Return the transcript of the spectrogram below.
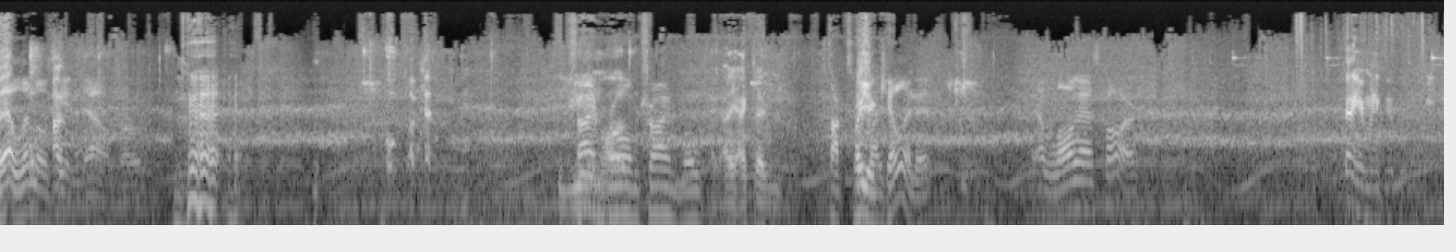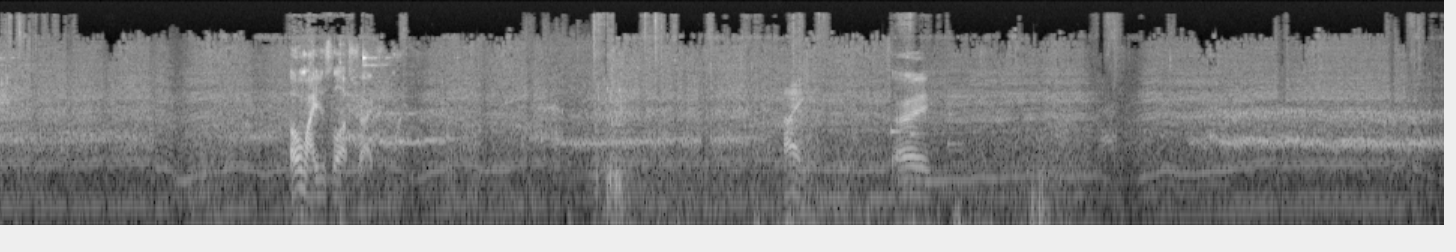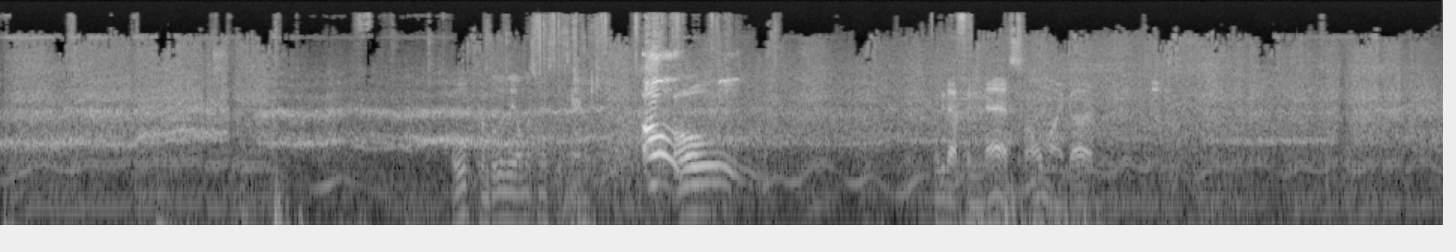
But that limo's Uh, getting down, bro. Oh, okay. You trying, and bro. I'm trying, bro. I, I couldn't. Talk to Oh, you're somebody. killing it. That long ass car. Gotta hear Mini Cooper. Oh my, I just lost track. Hi. Sorry. Oh, completely almost missed the turn. Oh! Oh. Look at that finesse. Oh my god.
